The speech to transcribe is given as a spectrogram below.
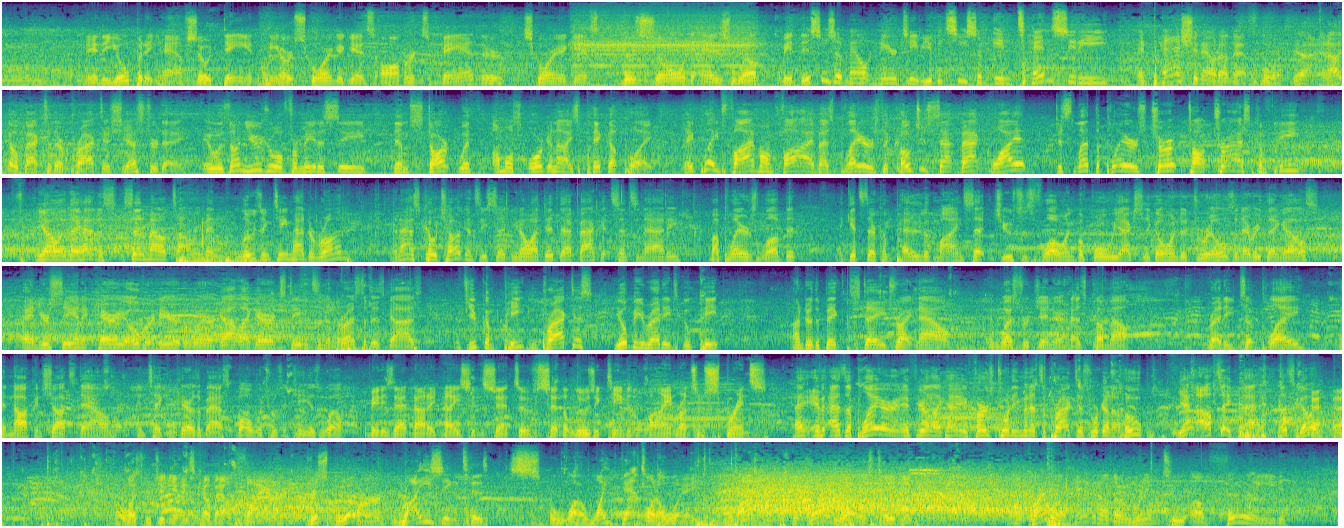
in the opening half. So, Dane, they are scoring against Auburn's man. They're scoring against the zone as well. I mean, this is a Mountaineer team. You could see some intensity and passion out on that floor. Yeah, and I go back to their practice yesterday. It was unusual for me to see them start with almost organized pickup play. They played five on five as players. The coaches sat back quiet, just let the players chirp, talk trash, compete. You know, and they had a set amount of time, and losing team had to run. And asked Coach Huggins, he said, you know, I did that back at Cincinnati. My players loved it. It gets their competitive mindset and juices flowing before we actually go into drills and everything else. And you're seeing it carry over here to where a guy like Erik Stevenson and the rest of his guys, if you compete in practice, you'll be ready to compete under the big stage right now. And West Virginia has come out ready to play and knocking shots down and taking care of the basketball, which was a key as well. I mean, is that not a nice incentive? Send the losing team to the line, run some sprints. Hey, if, as a player, if you're like, hey, first 20 minutes of practice, we're going to hoop. Yeah, I'll take that. Let's go. well, West Virginia has come out firing. Chris Moore rising to uh, wipe that one away. A long pass to Cardwell is taken. Uh, Cardwell hanging on the rim to avoid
